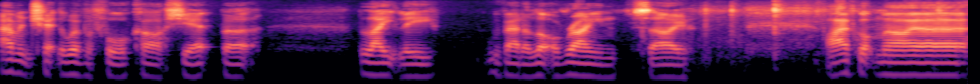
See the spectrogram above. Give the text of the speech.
I haven't checked the weather forecast yet but lately we've had a lot of rain so I've got my uh,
